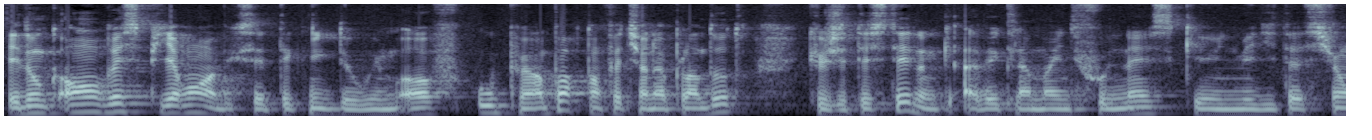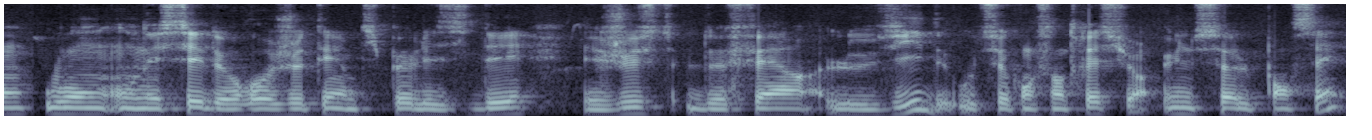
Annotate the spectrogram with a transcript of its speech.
Et donc en respirant avec cette technique de Wim Hof, ou peu importe, en fait il y en a plein d'autres que j'ai testé, donc avec la mindfulness qui est une méditation où on, on, essaie de rejeter un petit peu les idées et juste de faire le vide ou de se concentrer sur une seule pensée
